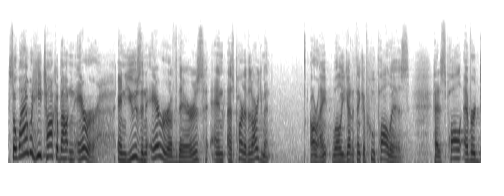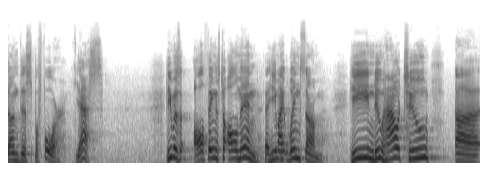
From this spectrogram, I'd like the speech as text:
So why would he talk about an error? And use an error of theirs and as part of his argument. All right, well, you got to think of who Paul is. Has Paul ever done this before? Yes. He was all things to all men, that he might win some. He knew how to uh,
